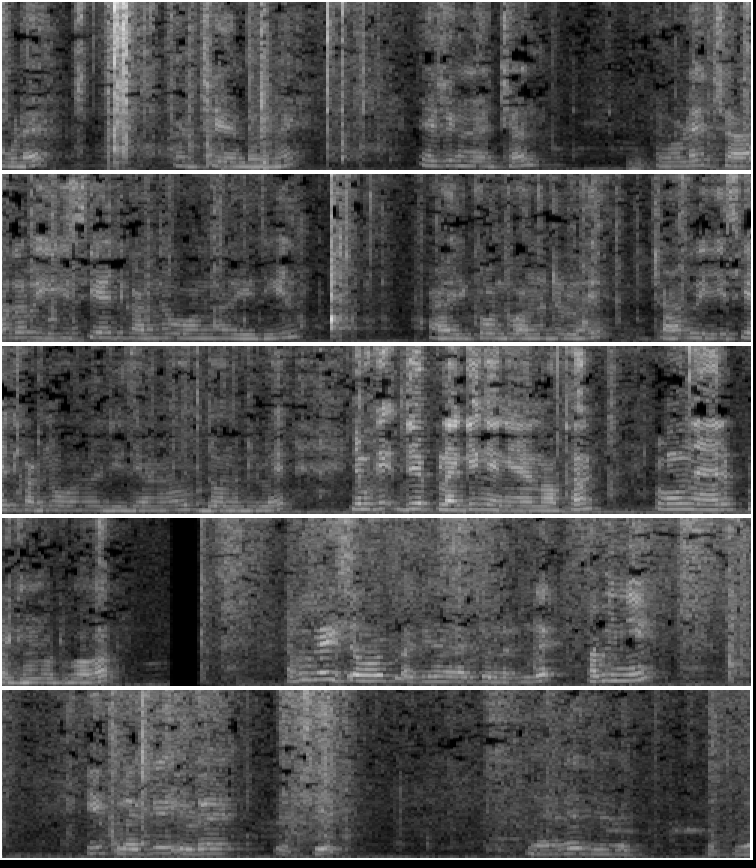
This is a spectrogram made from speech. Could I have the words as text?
ഇവിടെ കട്ട് ചെയ്യേണ്ടതാണ്. ശേഷം ഇങ്ങനെ വെച്ചാൽ നമ്മുടെ ചാർജർ ഈസി ആയിട്ട് കടന്നു പോകുന്ന രീതിയിൽ ആയിരിക്കും ഇത് വന്നിട്ടുള്ളത്. ചാർജർ ഈസി ആയിട്ട് കടന്നു പോകുന്ന രീതിയാണ് ഇത് വന്നിട്ടുള്ളത്. നമുക്ക് ഇത് പ്ലഗിങ് എങ്ങനെയാണെന്ന് നോക്കാം. അപ്പോൾ നേരെ പ്ലഗിങ്ങിലോട്ട് പോകാം. അപ്പൊ ഗൈസ് നമ്മൾ ഞാൻ നേരെ വന്നിട്ടുണ്ട്. അപ്പൊ ഇനി ഈ പ്ലഗ് ഇവിടെ വെച്ച് നേരെ ഇതിൽ വെക്കുക.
